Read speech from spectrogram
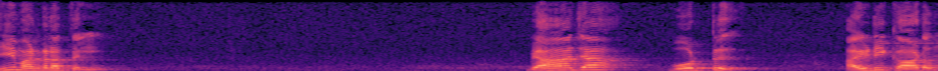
ഈ മണ്ഡലത്തിൽ വ്യാജ വോട്ട് ഐ ഡി കാർഡും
